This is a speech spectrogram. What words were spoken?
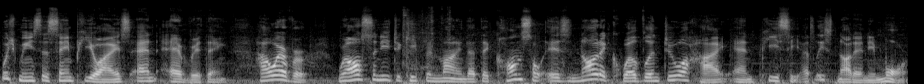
which means the same POIs and everything. However, we also need to keep in mind that the console is not equivalent to a high-end PC, at least not anymore.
